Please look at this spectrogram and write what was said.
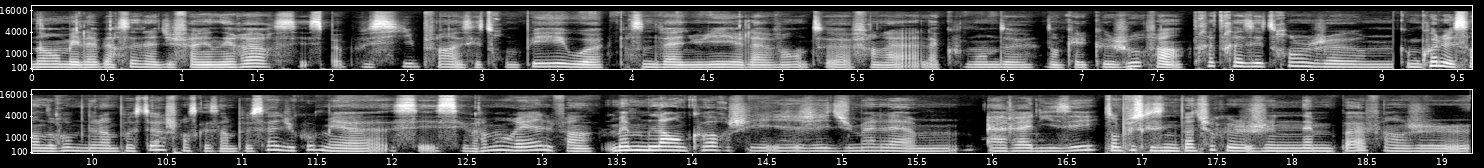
non, mais la personne a dû faire une erreur, c'est pas possible, enfin, elle s'est trompée, ou euh, personne va annuler la vente, euh, enfin, la, la, commande dans quelques jours. Enfin, très très étrange. Euh, comme quoi, le syndrome de l'imposteur, je pense que c'est un peu ça, du coup, mais c'est vraiment réel. Enfin, même là encore, j'ai du mal à, à réaliser. En plus que c'est une peinture que je n'aime pas. Enfin, je...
